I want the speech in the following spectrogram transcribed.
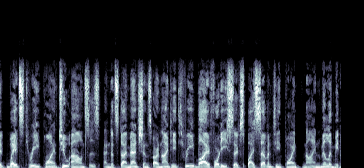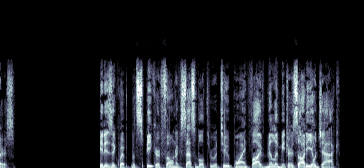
It weighs 3.2 ounces and its dimensions are 93 by 46 by 17.9 millimeters. It is equipped with speakerphone accessible through a 2.5 mm audio jack.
